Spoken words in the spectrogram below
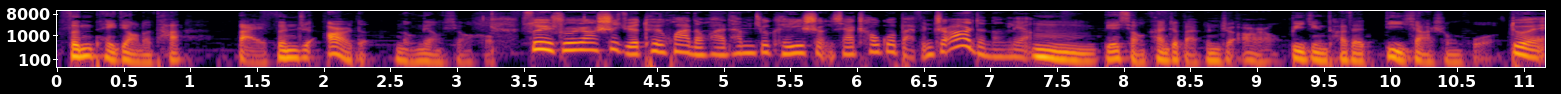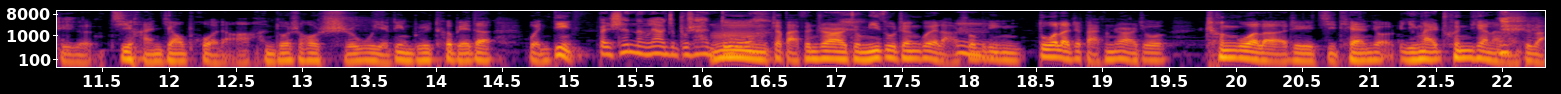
分配掉了它。百分之二的能量消耗，所以说让视觉退化的话，他们就可以省下超过百分之二的能量。嗯，别小看这百分之二啊，毕竟它在地下生活，对这个饥寒交迫的啊，很多时候食物也并不是特别的稳定，本身能量就不是很多。这百分之二就弥足珍贵了，说不定多了这百分之二就撑过了这几天，就迎来春天了呢，对吧？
